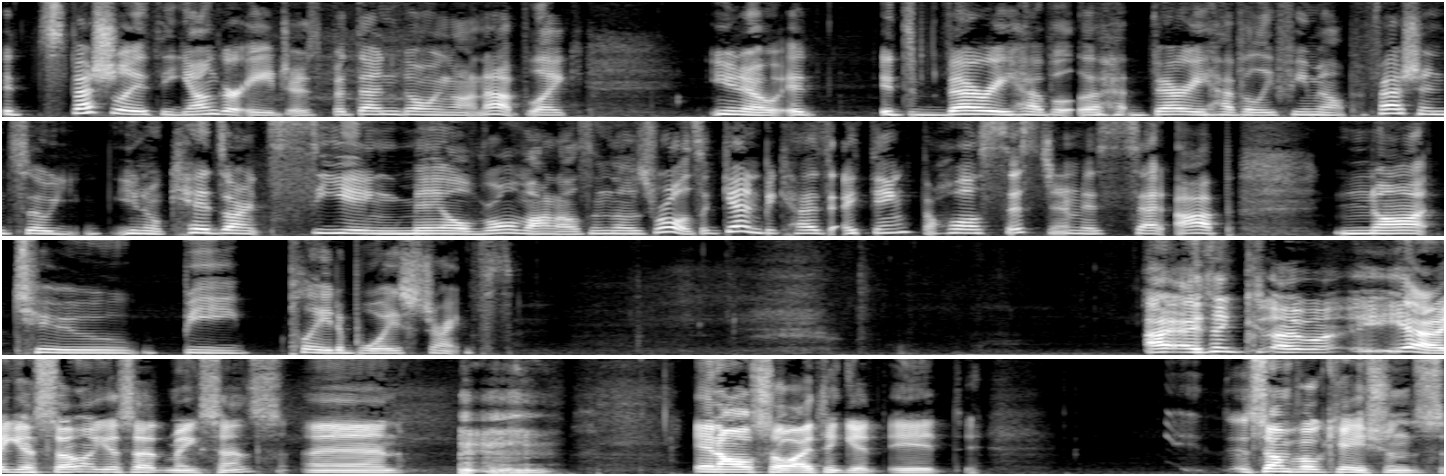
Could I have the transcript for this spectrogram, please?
it especially at the younger ages, but then going on up, like you know, it it's very heavily very heavily female profession so you know kids aren't seeing male role models in those roles again because i think the whole system is set up not to be play to boys strengths I, I think, uh, yeah, I guess so. I guess that makes sense, and and also I think it it some vocations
